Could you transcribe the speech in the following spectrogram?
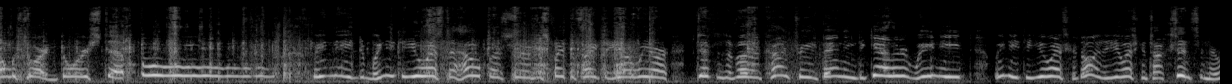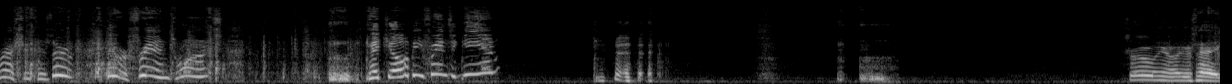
almost to our doorstep. Oh, we need we need the U.S. to help us, uh, despite the fact that you know we are dozens of other countries banding together. We need we need the U.S. because only the U.S. can talk sense into Russia because they're they were friends once. Can't y'all be friends again? So, you know, just, hey,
